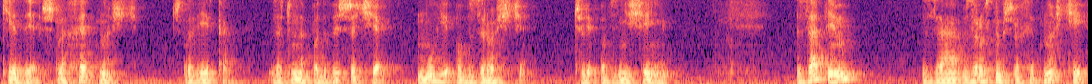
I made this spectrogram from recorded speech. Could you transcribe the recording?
kiedy szlachetność człowieka zaczyna podwyższać się, mówi o wzroście, czyli o wzniesieniu. Za tym, za wzrostem szlachetności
